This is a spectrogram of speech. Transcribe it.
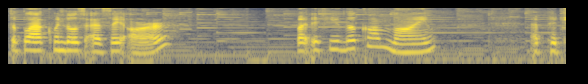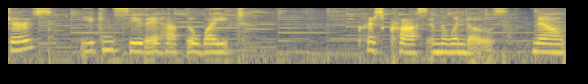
the black windows as they are. But if you look online, at pictures, you can see they have the white crisscross in the windows. Now,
